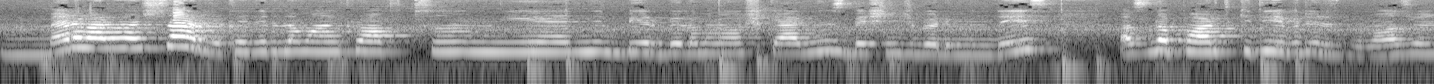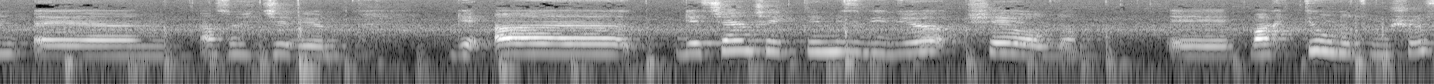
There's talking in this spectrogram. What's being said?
Merhaba arkadaşlar, Kadir'le Minecraft'ın yeni bir bölümüne hoş geldiniz. 5. bölümündeyiz. Aslında part 2 diyebiliriz bunu. Az önce, eee, az önce diyorum. Ge- eee, geçen çektiğimiz video şey oldu. Eee, vakti unutmuşuz.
